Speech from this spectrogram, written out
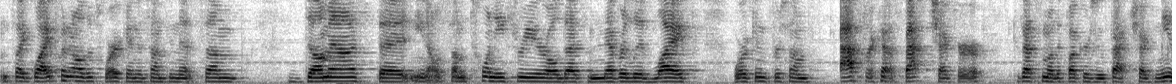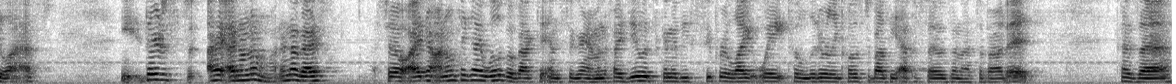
it's like why put in all this work into something that some dumbass that you know some 23 year old that's never lived life working for some Africa fact checker because that's the motherfuckers who fact checked me last. They're just I, I don't know I don't know guys. So I don't, I don't think I will go back to Instagram, and if I do, it's going to be super lightweight to literally post about the episodes, and that's about it. Because uh,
